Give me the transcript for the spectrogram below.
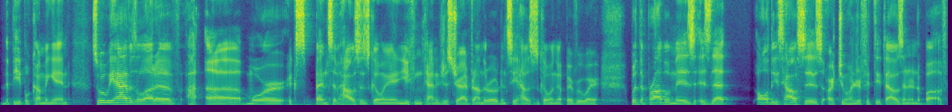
the people coming in. So what we have is a lot of uh, more expensive houses going in. You can kind of just drive down the road and see houses going up everywhere. But the problem is, is that all these houses are 250,000 and above.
